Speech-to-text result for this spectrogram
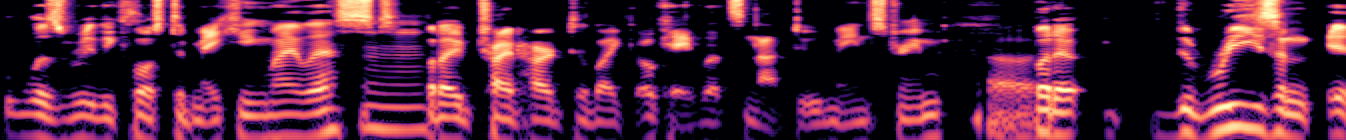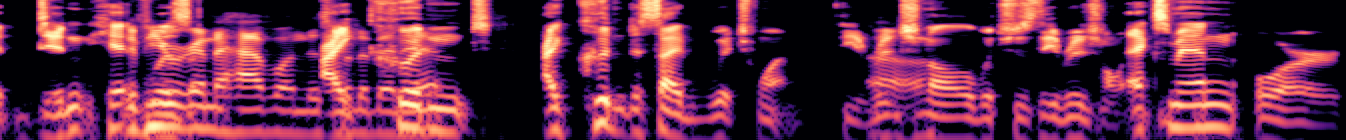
was really close to making my list, Mhm. but I tried hard to like, okay, let's not do mainstream. Uh, But uh, the reason it didn't hit if you were going to have one, this I been couldn't I couldn't decide which one, the Oh. original, which is the original X Men, or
